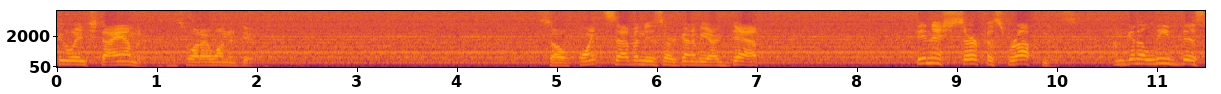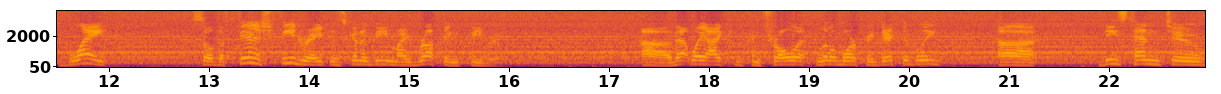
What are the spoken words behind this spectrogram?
two inch diameter. That's what I want to do. So 0.7 is going to be our depth. Finish surface roughness. I'm going to leave this blank so the finish feed rate is going to be my roughing feed rate. Uh, that way I can control it a little more predictably. Uh, these tend to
